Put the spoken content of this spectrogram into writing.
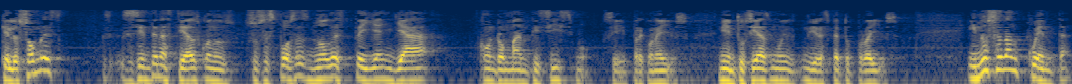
que los hombres se sienten hastiados cuando sus esposas no destellan ya con romanticismo, sí, para con ellos, ni entusiasmo ni respeto por ellos. Y no se dan cuenta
